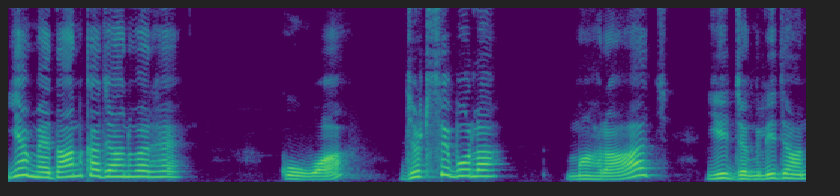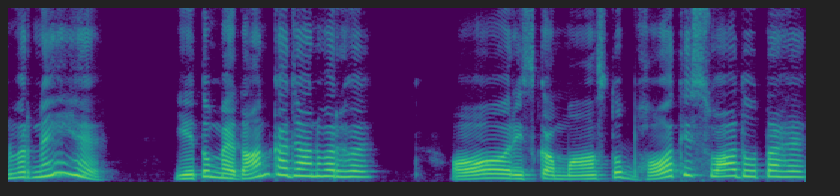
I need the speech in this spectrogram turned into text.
या मैदान का जानवर है? कौवा झट से बोला, महाराज, ये जंगली जानवर नहीं है, ये तो मैदान का जानवर है और इसका मांस तो बहुत ही स्वाद होता है,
